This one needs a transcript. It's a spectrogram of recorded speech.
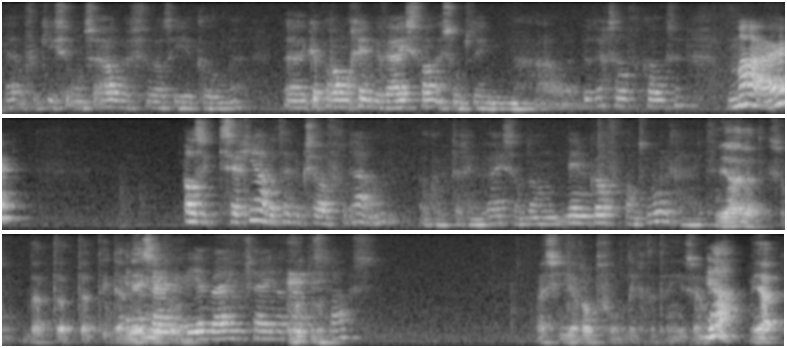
Hè, of we kiezen onze ouders voordat we hier komen. Eh, ik heb er allemaal geen bewijs van en soms denk ik, nou, heb ik het echt zelf gekozen. Maar, als ik zeg, ja, dat heb ik zelf gedaan, ook heb ik er geen bewijs van, dan neem ik wel verantwoordelijkheid. ja, dat is zo. Dat, dat, dat, daar en neem dan je zijn we weer bij, hoe zei je dat nou straks? Als je je rot voelt, ligt het in jezelf. Ja, Ja,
